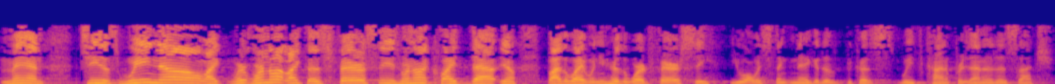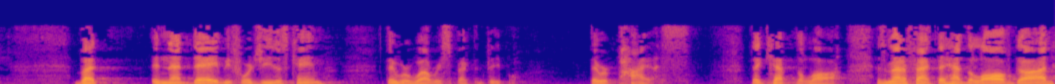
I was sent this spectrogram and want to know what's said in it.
man. Jesus, we know, like, we're, we're not like those Pharisees. We're not quite that, you know. By the way, when you hear the word Pharisee, you always think negative because we've kind of presented it as such. But in that day before Jesus came, they were well respected people. They were pious. They kept the law. As a matter of fact, they had the law of God,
